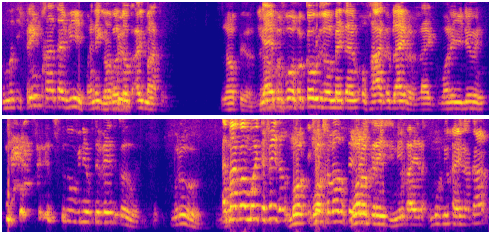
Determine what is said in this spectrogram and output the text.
omdat die vreemd gaan zijn we hier. Maar nee, ik wil het ook uitmaken. Snap je? Jij hebt ervoor gekozen om met hem of haar te blijven. Like, what are you doing? Dan hoef je niet op tv te komen. Broer. Het maakt wel mooi tv dan. Mor- ik vind het geweldig tv. Morgen crazy. Nu ga, je, nu ga je naar daar.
